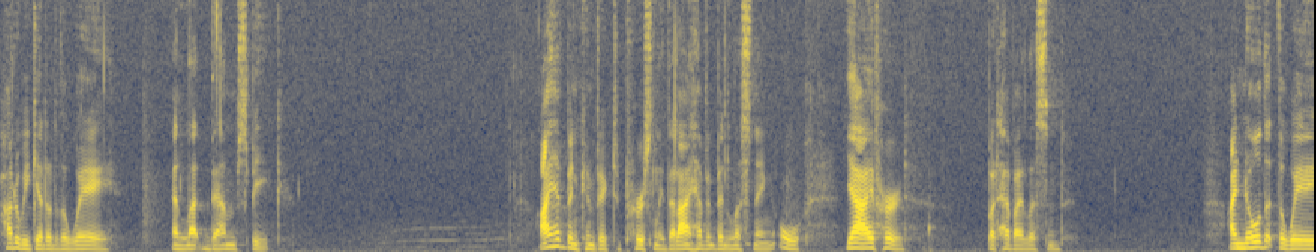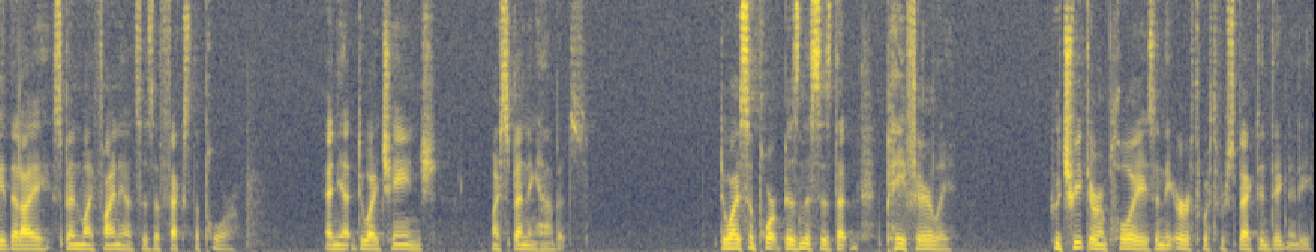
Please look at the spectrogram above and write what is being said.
how do we get out of the way and let them speak? I have been convicted personally that I haven't been listening. Oh, yeah, I've heard, but have I listened? I know that the way that I spend my finances affects the poor, and yet do I change my spending habits? Do I support businesses that pay fairly, who treat their employees and the earth with respect and dignity?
